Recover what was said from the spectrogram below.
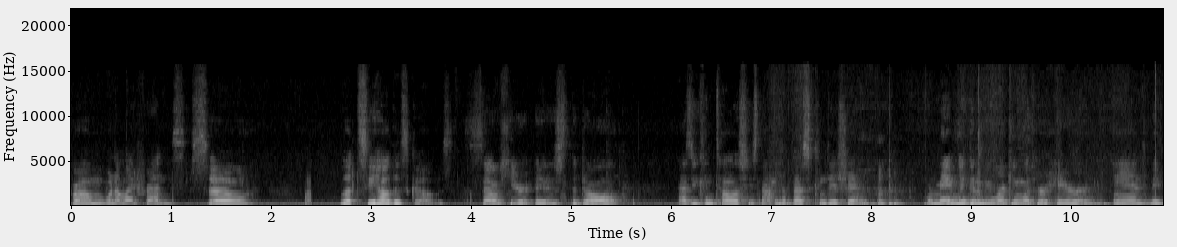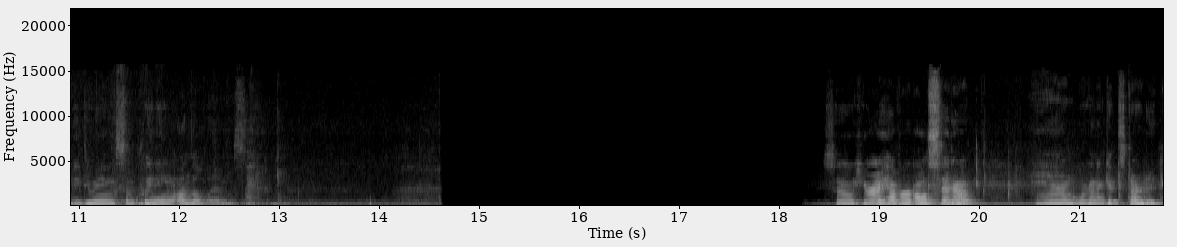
from one of my friends. So let's see how this goes. So here is the doll. As you can tell, she's not in the best condition. We're mainly going to be working with her hair and maybe doing some cleaning on the limbs. So here I have her all set up and we're gonna get started.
